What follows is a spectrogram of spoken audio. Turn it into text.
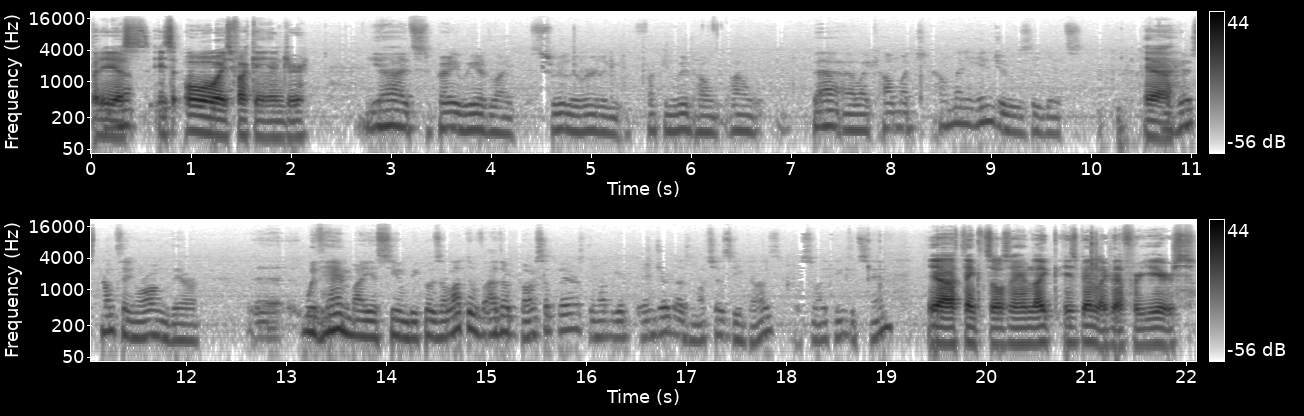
But he Yeah. is he's always fucking injured. Yeah, it's very weird. Like it's really, really fucking weird how how bad, uh, like how much, how many injuries he gets. Yeah, Like, there's something wrong there uh, with him, I assume, because a lot of other Barca players do not get injured as much as he does. So I think it's him. yeah. I think it's also him. Like he's been like that for years.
